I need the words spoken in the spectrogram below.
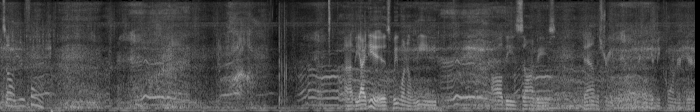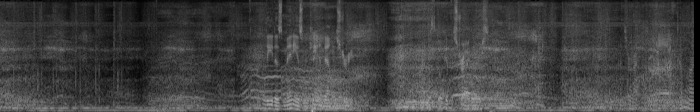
It's all your fault. Uh, the idea is we want to lead all these zombies down the street. Don't get me cornered here. Lead as many as we can down the street. Alright, let's go get the stragglers. That's. Come on.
